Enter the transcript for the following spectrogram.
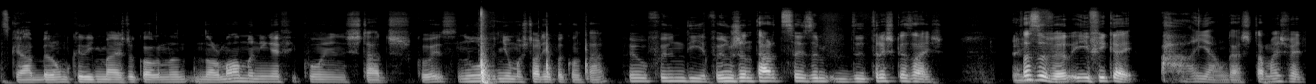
se calhar beberam um bocadinho mais do que o no- normal, mas ninguém ficou em estados coisa. Não houve nenhuma história para contar. Foi, foi um dia, foi um jantar de, seis, de três casais. É Estás a ver? E fiquei, ah, yeah, um gajo está mais velho.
